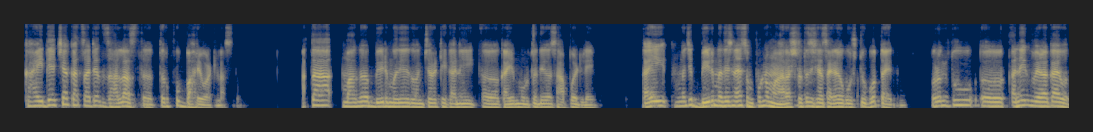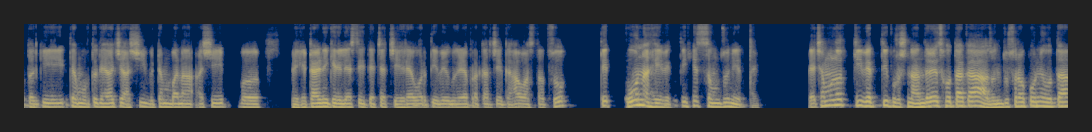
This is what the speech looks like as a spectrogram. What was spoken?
कायद्याच्या कचाट्यात झालं असतं, तर खूप भारी वाटलं असतं. आता मागं बीडमध्ये 2-4 ठिकाणी काही मृतदेह सापडले. काही म्हणजे बीडमध्येच नाही संपूर्ण महाराष्ट्रातच ह्या सगळ्या गोष्टी होत आहेत. परंतु अनेक वेळा काय होतं, की त्या मृतदेहाची अशी विटंबना, अशी हेटाळणी केलेली असते. त्याच्या चेहऱ्यावरती वेगवेगळ्या प्रकारचे घाव असतात. सो ते कोण आहे व्यक्ती हे समजून येत नाही. त्याच्यामुळं ती व्यक्ती कृष्ण आंधळेच होता का? अजून दुसरा कोणी होता?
